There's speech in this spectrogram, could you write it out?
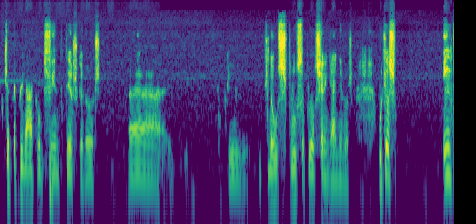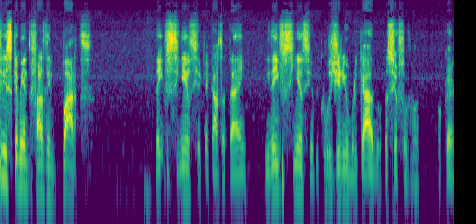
porque a Pinacle defende ter jogadores uh, que, que não os expulsa por eles serem ganhadores. Porque eles intrinsecamente fazem parte da eficiência que a casa tem e da eficiência de corrigirem o mercado a seu favor. Ok?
